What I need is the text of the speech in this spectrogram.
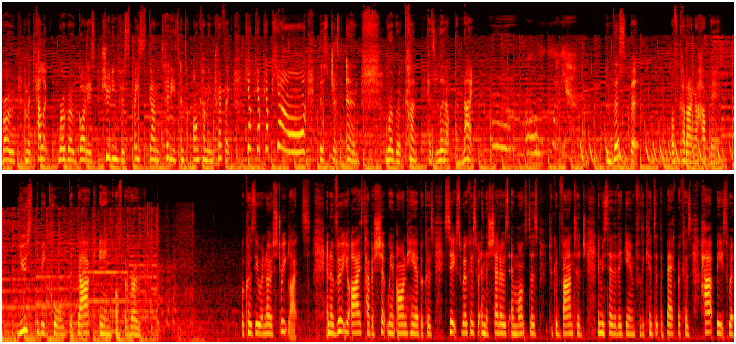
road, a metallic robo goddess shooting her space gun titties into oncoming traffic. Pew pew pew pew! This just in. Robo cunt has lit up the night. This bit of Karangahape used to be called the dark end of the road because there were no streetlights. And avert your eyes type of shit went on here because sex workers were in the shadows and monsters took advantage. Let me say that again for the kids at the back because heartbeats were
